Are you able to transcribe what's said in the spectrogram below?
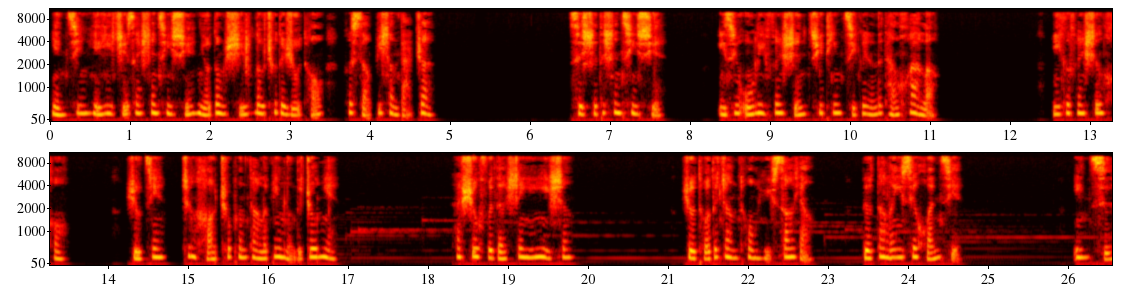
眼睛也一直在单庆雪扭动时露出的乳头和小臂上打转。此时的单庆雪已经无力分神去听几个人的谈话了。一个翻身后，如今正好触碰到了冰冷的桌面。他舒服的呻吟一声，乳头的胀痛与瘙痒得到了一些缓解，因此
